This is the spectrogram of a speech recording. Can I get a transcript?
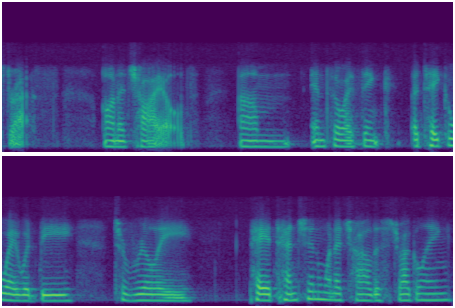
stress on a child. Um, and so I think a takeaway would be to really pay attention when a child is struggling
